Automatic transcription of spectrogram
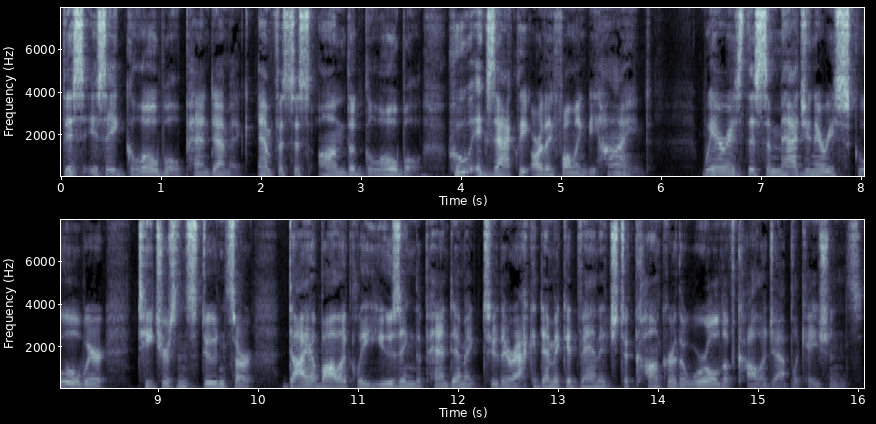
This is a global pandemic, emphasis on the global. Who exactly are they falling behind? Where is this imaginary school where teachers and students are diabolically using the pandemic to their academic advantage to conquer the world of college applications?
